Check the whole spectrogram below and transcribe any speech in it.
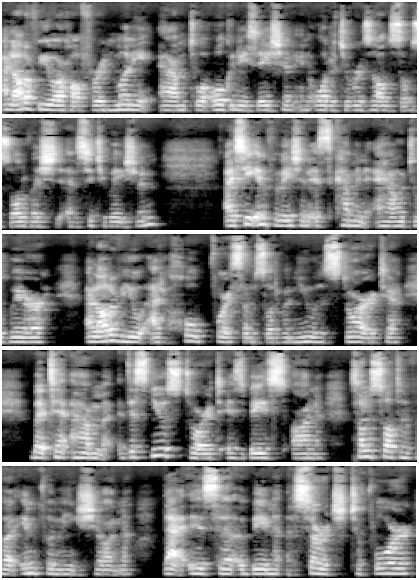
a lot of you are offering money um, to an organization in order to resolve some sort of a, a situation i see information is coming out where a lot of you had hope for some sort of a new start but um, this new start is based on some sort of uh, information that is uh, being searched for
